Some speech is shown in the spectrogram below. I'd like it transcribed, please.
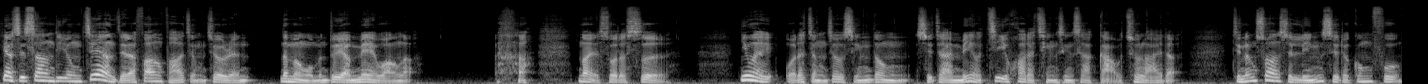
要是上帝用这样子的方法拯救人，那么我们都要灭亡了。”哈。那也说的是，因为我的拯救行动是在没有计划的情形下搞出来的，只能算是临时的功夫，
